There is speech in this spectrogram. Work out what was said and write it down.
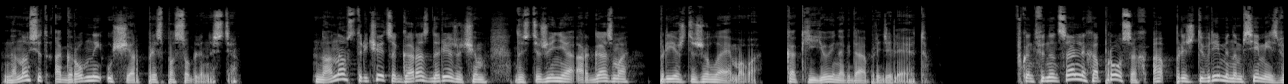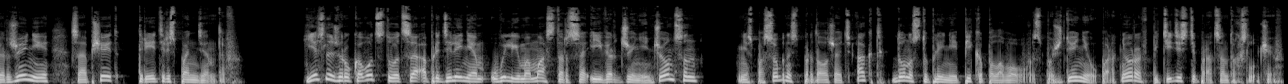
наносит огромный ущерб приспособленности. Но она встречается гораздо реже, чем достижение оргазма прежде желаемого, как ее иногда определяют. В конфиденциальных опросах о преждевременном семяизвержении сообщает треть респондентов. Если же руководствоваться определением Уильяма Мастерса и Вирджинии Джонсон, неспособность продолжать акт до наступления пика полового возбуждения у партнера в 50% случаев.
